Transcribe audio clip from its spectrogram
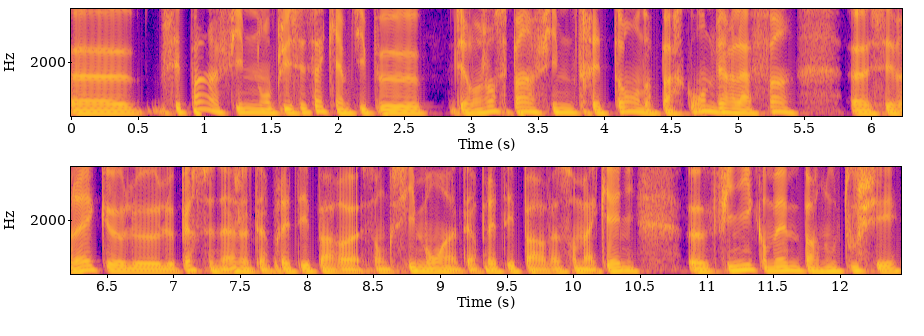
euh, c'est pas un film non plus. C'est ça qui est un petit peu dérangeant. C'est pas un film très tendre. Par contre, vers la fin, euh, c'est vrai que le, le personnage interprété par euh, donc Simon, interprété par Vincent Macaigne, finit quand même par nous toucher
